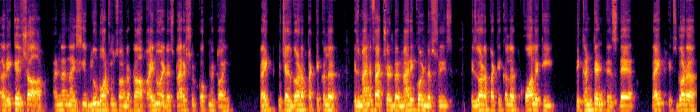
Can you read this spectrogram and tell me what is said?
a retail shop and then I see blue bottles on the top. I know it is parachute coconut oil, right? Which has got a particular, is manufactured by Marico Industries. It's got a particular quality. The content is there, right? It's got a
